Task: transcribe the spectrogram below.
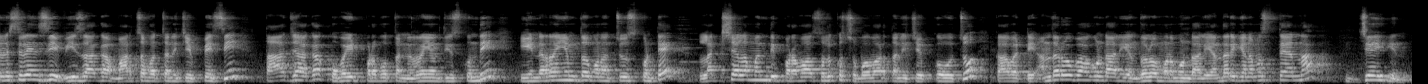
రెసిడెన్సీ వీసాగా మార్చవచ్చని చెప్పేసి తాజాగా కువైట్ ప్రభుత్వం నిర్ణయం తీసుకుంది. ఈ నిర్ణయంతో మనం చూసుకుంటే లక్షల మంది ప్రవాసులకు శుభవార్తని చెప్పుకోవచ్చు. కాబట్టి అందరూ బాగుండాలి అందులో మనం ఉండాలి. అందరికీ నమస్తే అన్న. జై హింద్.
